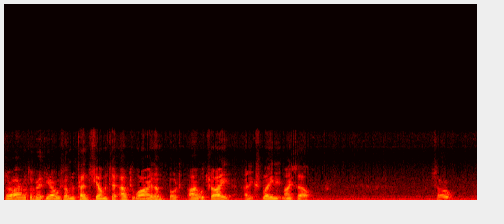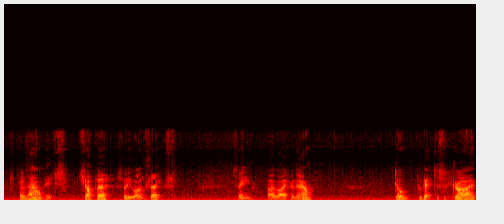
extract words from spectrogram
There are other videos on the potentiometer, how to wire them, but I will try and explain it myself. So, for now, it's Chopper 316 saying bye bye for now don't forget to subscribe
